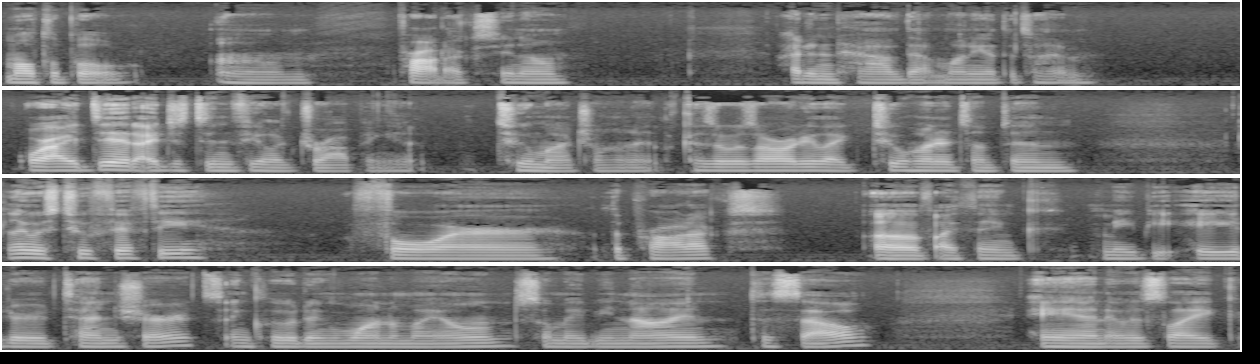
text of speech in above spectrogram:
multiple um products, you know. I didn't have that money at the time. Or I did, I just didn't feel like dropping it too much on it because it was already like 200 something. I think it was 250 for the products of I think maybe 8 or 10 shirts including one of my own, so maybe 9 to sell. And it was like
